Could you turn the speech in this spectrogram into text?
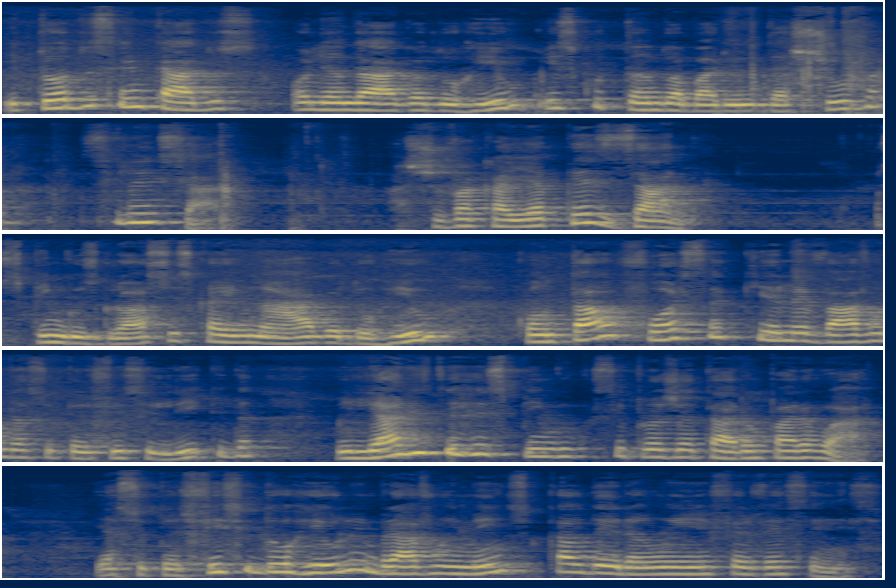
e todos sentados, olhando a água do rio e escutando o barulho da chuva, silenciaram. A chuva caía pesada. Os pingos grossos caíam na água do rio com tal força que elevavam da superfície líquida milhares de respingos se projetaram para o ar, e a superfície do rio lembrava um imenso caldeirão em efervescência.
